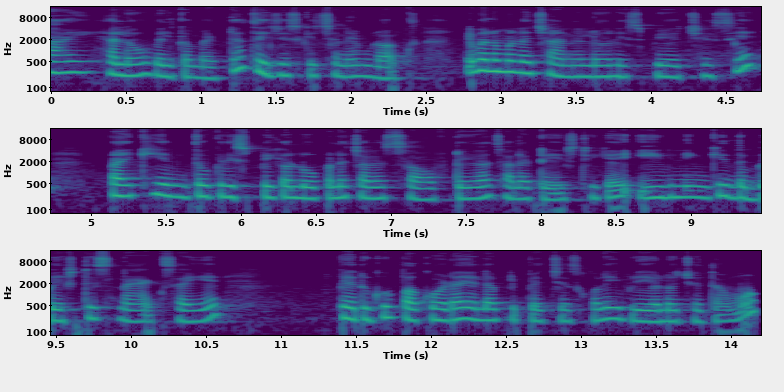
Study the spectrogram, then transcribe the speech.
Hi hello welcome back to Tejas kitchen and vlogs. ఇవాళ మన ఛానల్లో రెసిపీ వచ్చేసి పైకి ఎంతో క్రిస్పీగా లోపల చాలా సాఫ్ట్గా చాలా టేస్టీగా ఈవినింగ్కి ద బెస్ట్ స్నాక్స్ అయ్యే పెరుగు పకోడా ఎలా ప్రిపేర్ చేసుకోవాలి ఈ వీడియోలో చూద్దాము.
